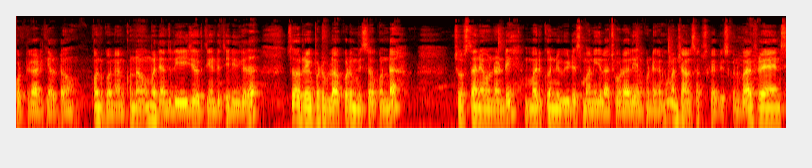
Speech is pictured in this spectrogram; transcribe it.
పుట్టగాడికి వెళ్ళటం కొన్ని కొన్ని అనుకున్నాము. మరి అందులో ఏ జరుగుతుంది ఏంటో తెలియదు కదా. సో రేపటి బ్లాగ్ కూడా మిస్ అవ్వకుండా చూస్తూనే ఉండండి. మరికొన్ని వీడియోస్ మనం ఇలా చూడాలి అనుకుంటే కనుక మన ఛానల్ సబ్స్క్రైబ్ చేసుకోండి. Bye friends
